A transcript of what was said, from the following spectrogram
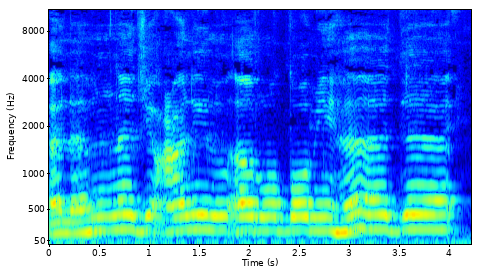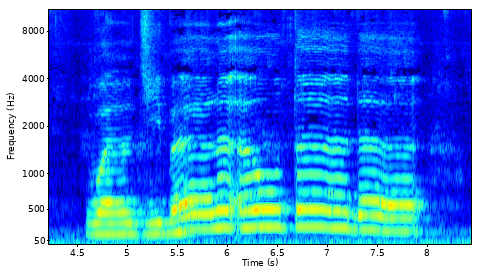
ألم نجعل الأرض مهادا والجبال أوتادا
